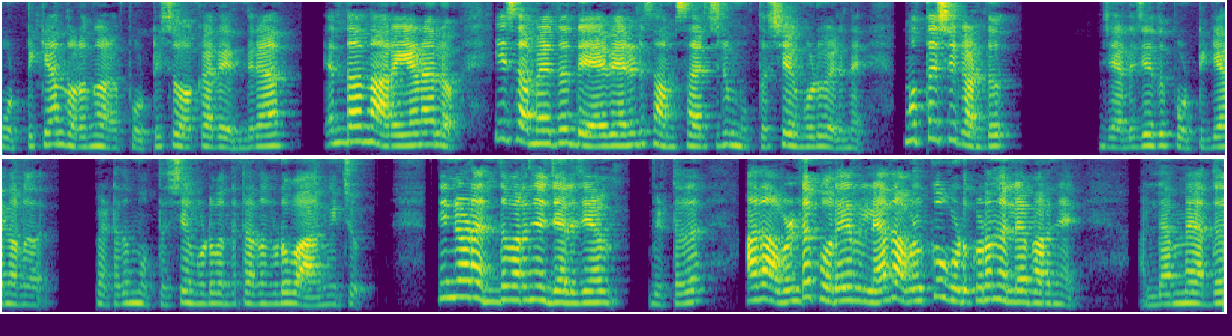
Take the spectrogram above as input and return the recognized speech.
പൊട്ടിക്കാൻ തുടങ്ങുകയാണ് പൊട്ടിച്ചു നോക്കാതെ എന്തിനാ? എന്താന്ന് അറിയണമല്ലോ. ഈ സമയത്ത് ദേവയാനോട് സംസാരിച്ചിട്ട് മുത്തശ്ശി അങ്ങോട്ട് വരുന്നേ. മുത്തശ്ശി കണ്ടു. ജലജ ഇത് പൊട്ടിക്കാൻ തുടങ്ങുന്നത് പെട്ടെന്ന് മുത്തശ്ശി അങ്ങോട്ട് വന്നിട്ട് അതങ്ങോട്ട് വാങ്ങിച്ചു. നിന്നോട് എന്ത് പറഞ്ഞ ജലജ വിട്ടത്? അത് അവളുടെ കൊറിയർ ഇല്ല? അത് അവൾക്ക് കൊടുക്കണം എന്നല്ലേ പറഞ്ഞേ. അല്ല അമ്മ അത്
